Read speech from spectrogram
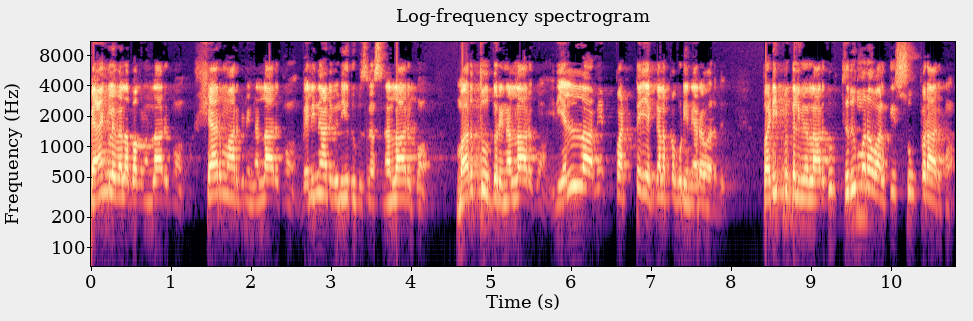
பேங்க்ல வேலை பார்க்க நல்லா இருக்கும். ஷேர் மார்க்கெட்டிங் நல்லா இருக்கும். வெளிநாடு வெளியூர் பிசினஸ் நல்லா இருக்கும். மருத்துவத்துறை நல்லா இருக்கும். இது எல்லாமே பட்டையை கலப்பக்கூடிய நேரம் வருது. படிப்பு கல்வி நல்லா இருக்கும். திருமண வாழ்க்கை சூப்பரா இருக்கும்.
